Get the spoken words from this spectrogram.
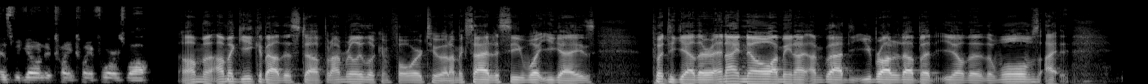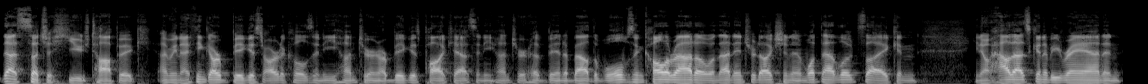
as we go into 2024 as well. I'm a, I'm a geek about this stuff, but I'm really looking forward to it. I'm excited to see what you guys put together. And I know, I mean, I, am glad you brought it up, but you know, the the wolves, I that's such a huge topic. I mean, I think our biggest articles in eHunter and our biggest podcasts in eHunter have been about the wolves in Colorado and that introduction and what that looks like and you know how that's going to be ran and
